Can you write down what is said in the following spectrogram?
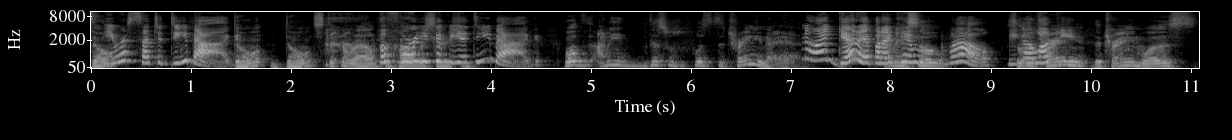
don't, you are such a d bag. don't don't stick around for Before you could be a d bag. Well, I mean, this was was the training I had. No, I get it, but I, mean, can't. so- wow, you so got the lucky. training the training was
